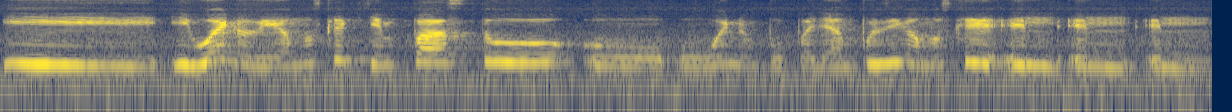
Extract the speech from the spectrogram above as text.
y, y, bueno, digamos que aquí en Pasto o, bueno, en Popayán, pues digamos que el, el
